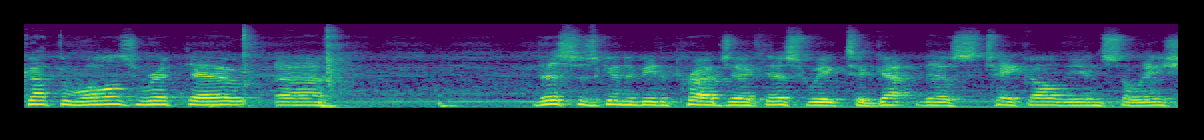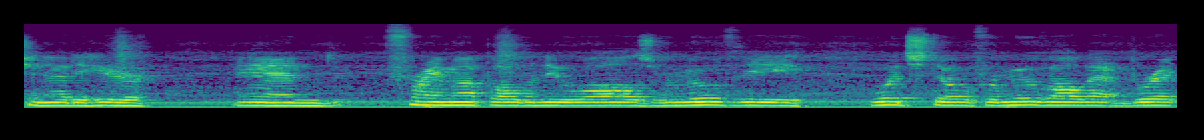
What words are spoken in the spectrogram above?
Got the walls ripped out. Uh, this is going to be the project this week to gut this, take all the insulation out of here and frame up all the new walls, remove the wood stove, remove all that brick,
